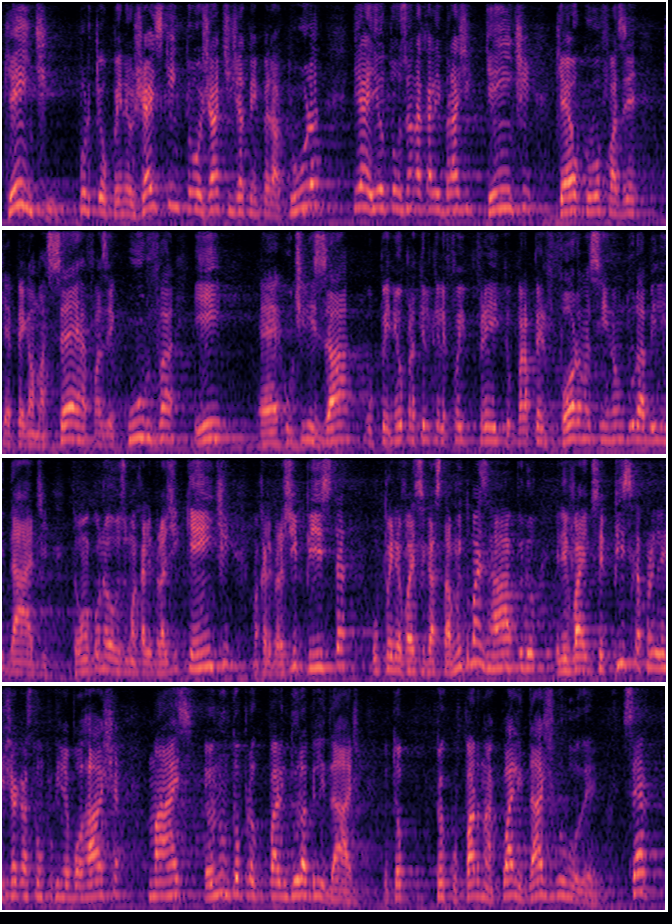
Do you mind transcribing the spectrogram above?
quente, porque o pneu já esquentou, já atingiu a temperatura, e aí eu estou usando a calibragem quente, que é o que eu vou fazer, que é pegar uma serra, fazer curva e é, utilizar o pneu para aquilo que ele foi feito, para performance e não durabilidade. Então, quando eu uso uma calibragem quente, uma calibragem de pista, o pneu vai desgastar muito mais rápido, ele vai, você pisca para ele já gastou um pouquinho de borracha, mas eu não estou preocupado em durabilidade, eu estou preocupado na qualidade do rolê, certo?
